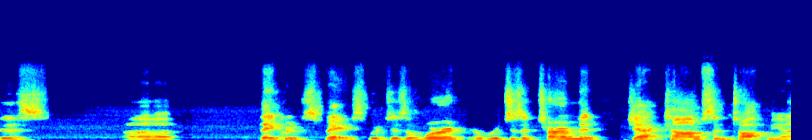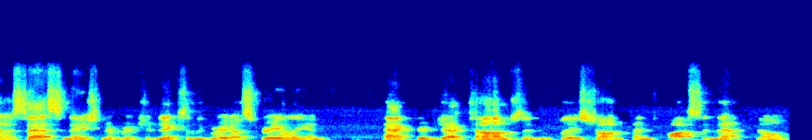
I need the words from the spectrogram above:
this uh, sacred space, which is a word, which is a term that Jack Thompson taught me on Assassination of Richard Nixon, the great Australian actor Jack Thompson, who plays Sean Penn's boss in that film.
